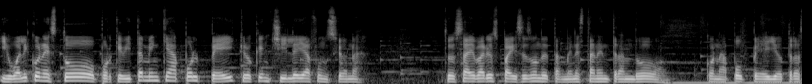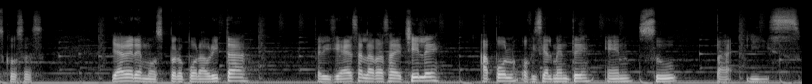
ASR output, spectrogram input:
igual y con esto, porque vi también que Apple Pay creo que en Chile ya funciona. Entonces hay varios países donde también están entrando con Apple Pay y otras cosas. Ya veremos, pero por ahorita, felicidades a la raza de Chile. Apple oficialmente en su país.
